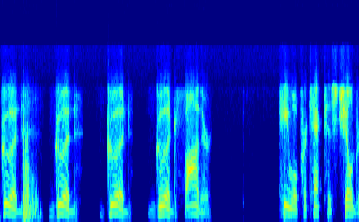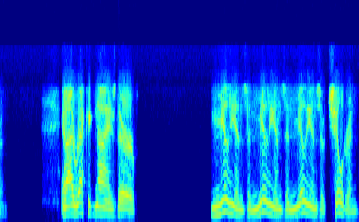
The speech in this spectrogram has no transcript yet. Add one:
good, good, good, good father, he will protect his children. And I recognize there are millions and millions and millions of children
